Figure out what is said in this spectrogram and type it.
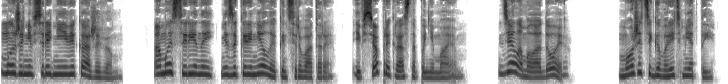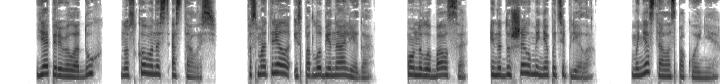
Мы же не в средние века живем. А мы с Ириной не закоренелые консерваторы, и все прекрасно понимаем. Дело молодое. Можете говорить мне «ты». Я перевела дух, но скованность осталась. Посмотрела из-под лобья на Олега. Он улыбался, и на душе у меня потеплело. Мне стало спокойнее.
